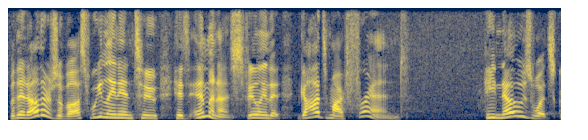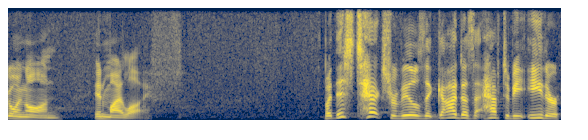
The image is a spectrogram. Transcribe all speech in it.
But then others of us, we lean into his immanence, feeling that God's my friend. He knows what's going on in my life. But this text reveals that God doesn't have to be either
